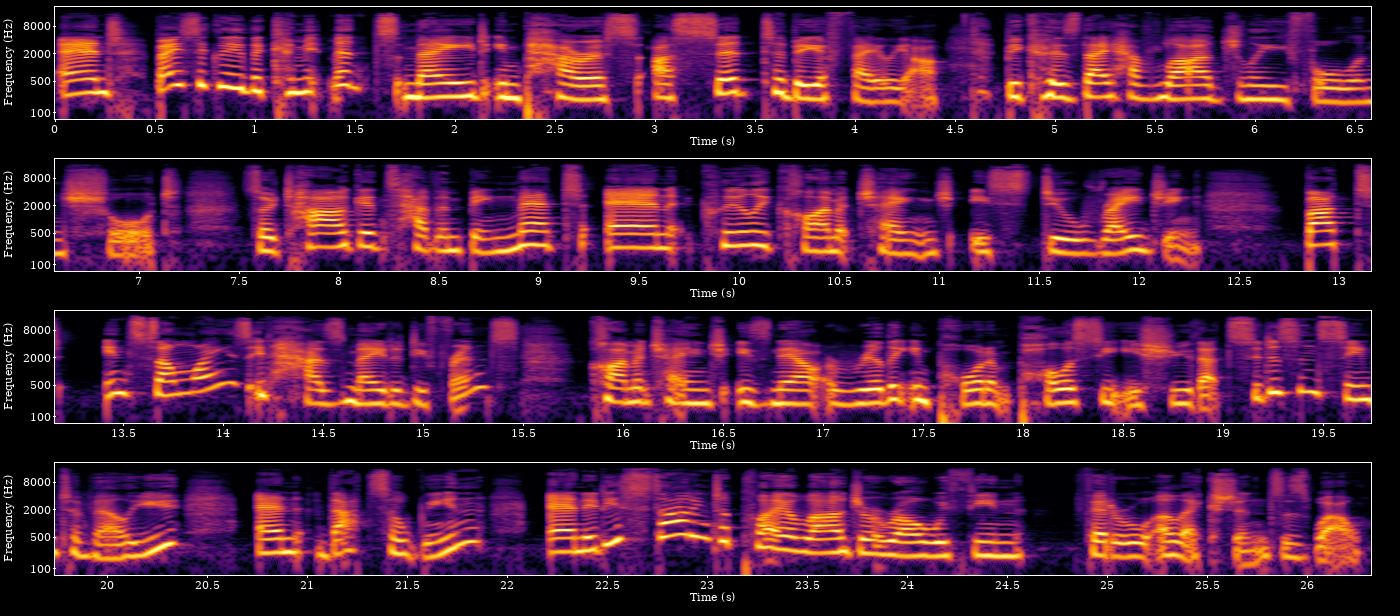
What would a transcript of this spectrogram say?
And basically, the commitments made in Paris are said to be a failure because they have largely fallen short. So targets haven't been met and clearly climate change is still raging. But in some ways, it has made a difference. Climate change is now a really important policy issue that citizens seem to value, and that's a win. And it is starting to play a larger role within federal elections as well.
